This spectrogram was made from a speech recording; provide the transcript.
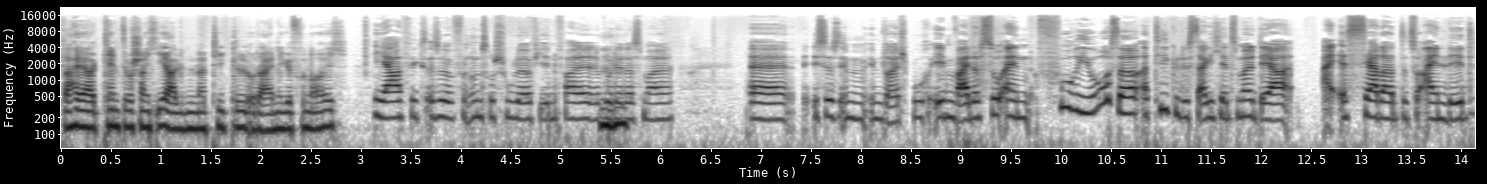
daher kennt ihr wahrscheinlich eh alle den Artikel oder einige von euch. Ja, fix. Also von unserer Schule auf jeden Fall wurde Mhm. das mal, äh, ist das im, im Deutschbuch, eben weil das so ein furioser Artikel ist, sage ich jetzt mal, der es sehr da- dazu einlädt,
